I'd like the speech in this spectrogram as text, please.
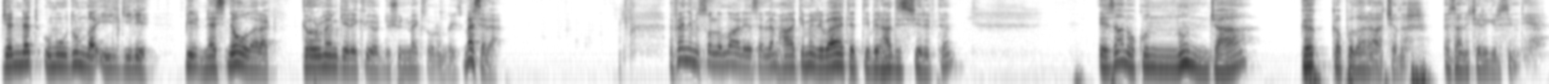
cennet umudumla ilgili bir nesne olarak görmem gerekiyor, düşünmek zorundayız. Mesela, Efendimiz sallallahu aleyhi ve sellem hakimin rivayet ettiği bir hadis-i şerifte, ezan okununca gök kapıları açılır. Ezan içeri girsin diye.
